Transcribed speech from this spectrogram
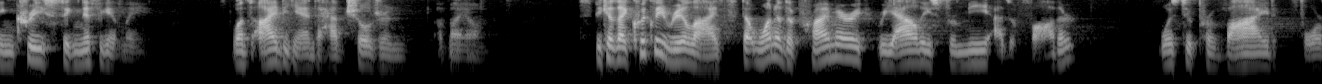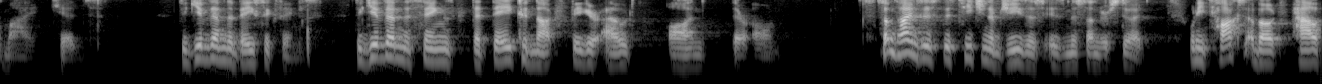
increased significantly once I began to have children of my own. Because I quickly realized that one of the primary realities for me as a father was to provide for my kids, to give them the basic things, to give them the things that they could not figure out on their own. Sometimes this, this teaching of Jesus is misunderstood when he talks about how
